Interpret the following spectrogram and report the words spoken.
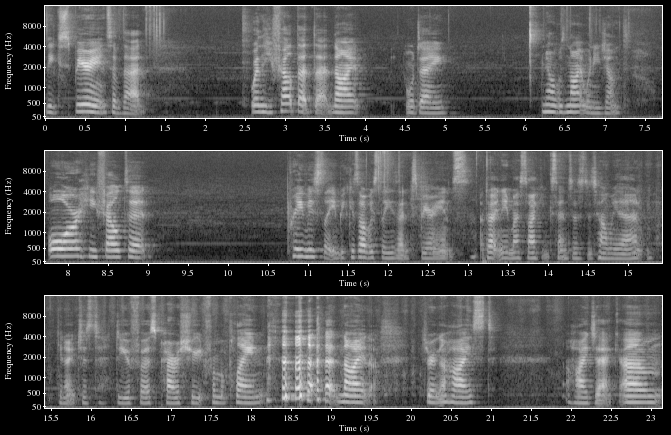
the experience of that. Whether he felt that that night or day, no, it was night when he jumped, or he felt it previously because obviously he's had experience. I don't need my psychic senses to tell me that. You know, just do your first parachute from a plane at night during a heist hijack. Um,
